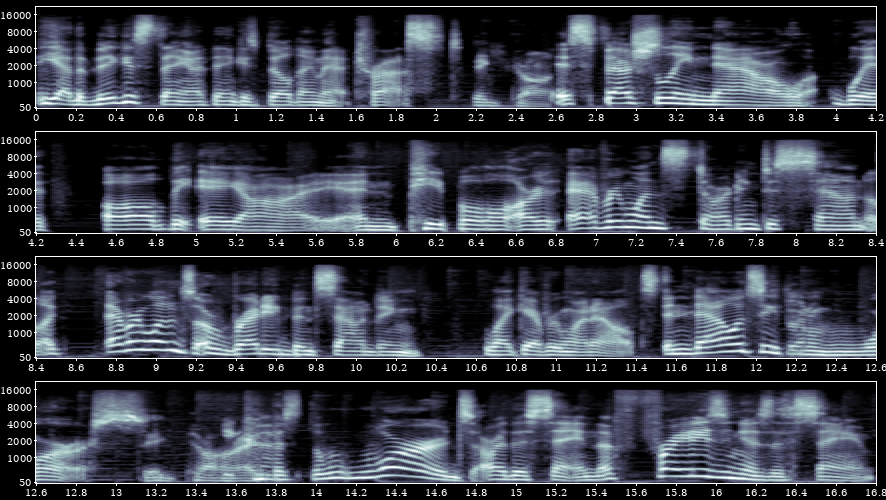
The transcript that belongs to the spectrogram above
yeah, the biggest thing I think is building that trust. Especially now with all the AI and people are everyone's starting to sound like everyone's already been sounding like everyone else. And now it's even worse because the words are the same, the phrasing is the same.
